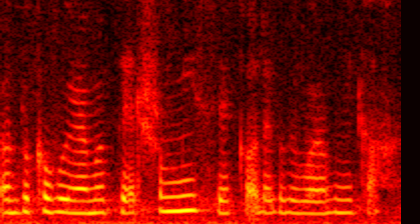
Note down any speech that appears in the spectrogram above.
odblokowujemy pierwszą misję Kodeks Wojownika.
